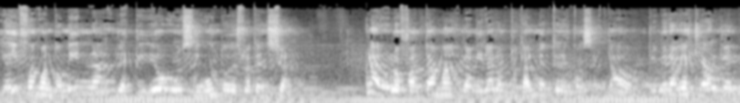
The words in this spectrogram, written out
Y ahí fue cuando Mirna les pidió un segundo de su atención. Claro, los fantasmas la miraron totalmente desconcertados. Primera vez que alguien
